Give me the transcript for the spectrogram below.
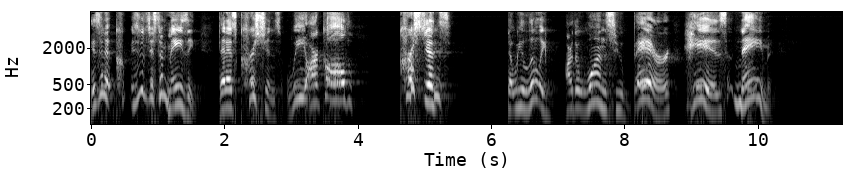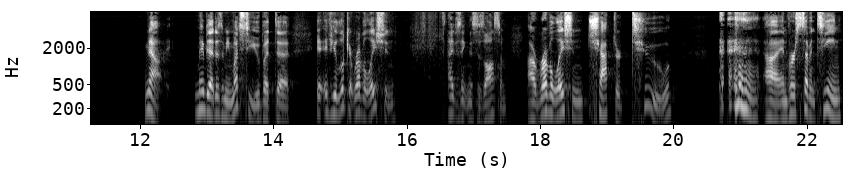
Isn't it, isn't it just amazing that as Christians, we are called Christians, that we literally are the ones who bear his name. Now, maybe that doesn't mean much to you, but uh, if you look at Revelation, I just think this is awesome. Uh, Revelation chapter 2, uh, in verse 17,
